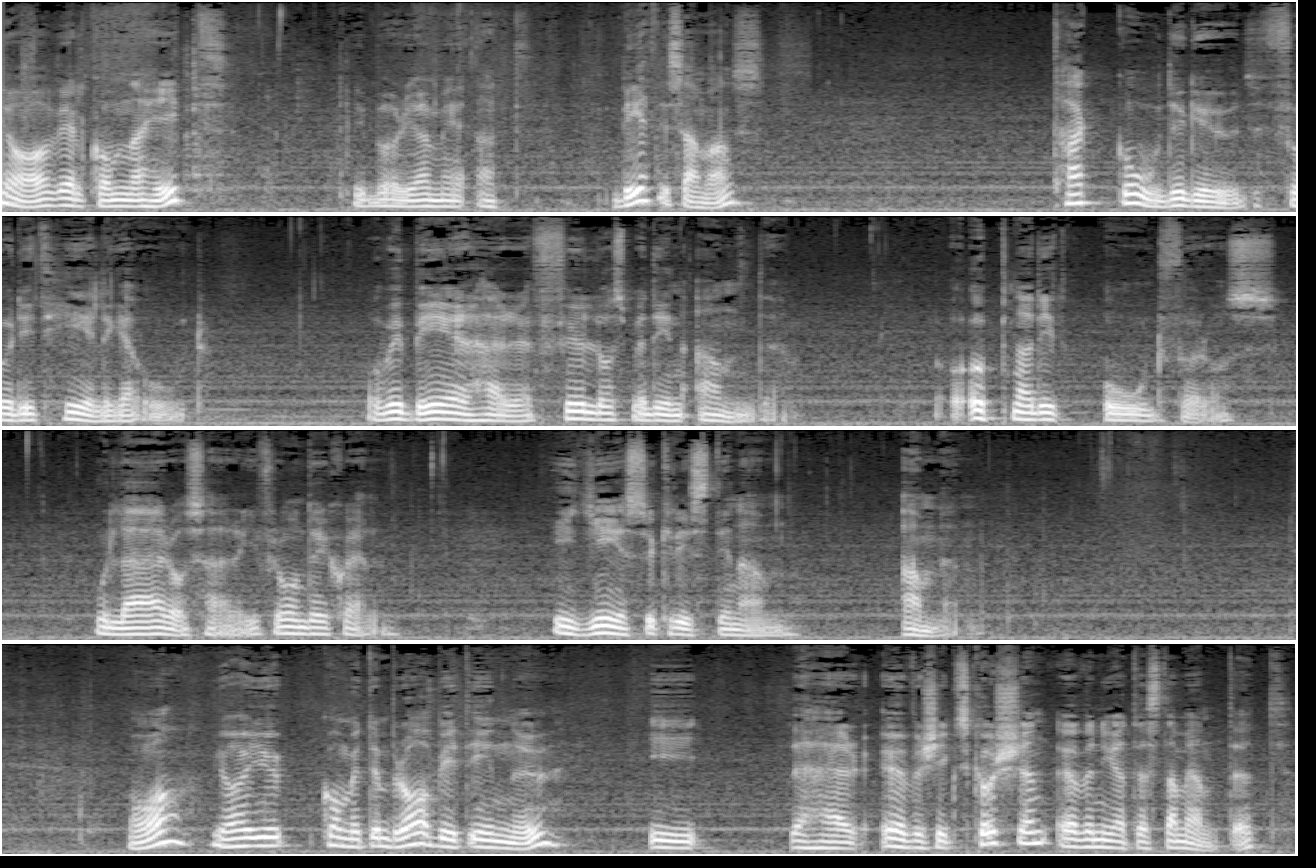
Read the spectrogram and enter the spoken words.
Ja, välkomna hit. Vi börjar med att be tillsammans. Tack gode Gud för ditt heliga ord. Och vi ber, Herre, fyll oss med din Ande och öppna ditt ord för oss. Och lär oss, Herre, ifrån dig själv. I Jesu Kristi namn. Amen. Ja, vi har ju kommit en bra bit in nu i den här översiktskursen över Nya Testamentet.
